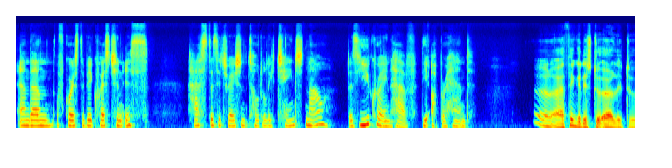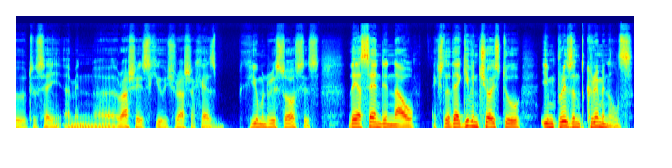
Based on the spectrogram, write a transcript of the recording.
and then of course the big question is: Has the situation totally changed now? Does Ukraine have the upper hand? Uh, I think it is too early to to say. I mean, uh, Russia is huge. Russia has human resources. They are sending now. Actually, they are giving choice to imprisoned criminals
